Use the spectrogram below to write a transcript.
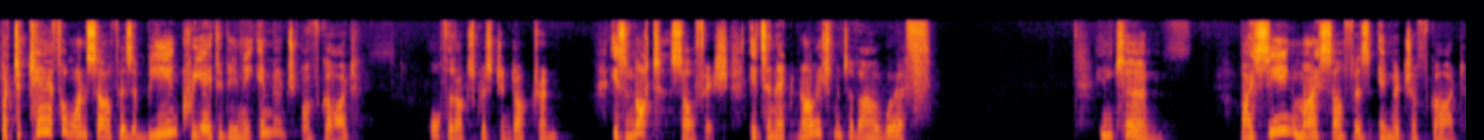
But to care for oneself as a being created in the image of God, Orthodox Christian doctrine, is not selfish. It's an acknowledgement of our worth. In turn, by seeing myself as image of God,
